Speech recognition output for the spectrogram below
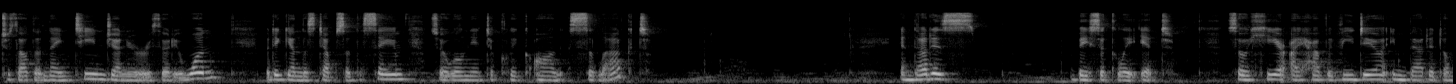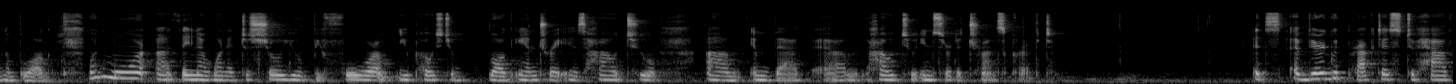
2019, January 31. But again, the steps are the same. So we'll need to click on select. And that is basically it. So here I have a video embedded on the blog. One more uh, thing I wanted to show you before you post your blog entry is how to um, embed, um, how to insert a transcript. It's a very good practice to have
